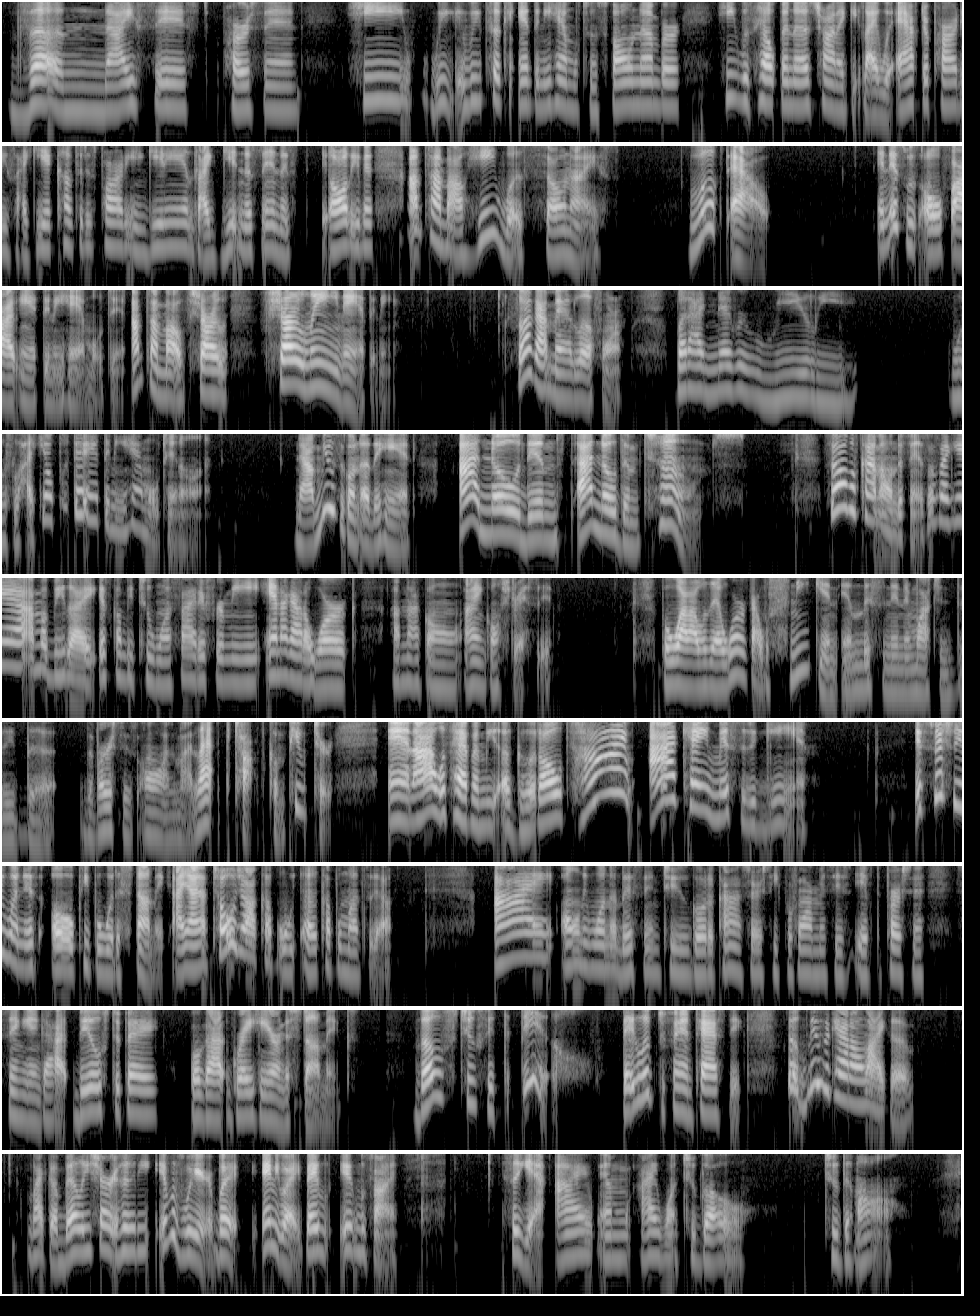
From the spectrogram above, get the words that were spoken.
the nicest person. He we we took Anthony Hamilton's phone number he was helping us trying to get like with after parties like yeah come to this party and get in like getting us in this all even i'm talking about he was so nice. Looked out. And this was 05 anthony hamilton. I'm talking about Char- charlene anthony. So i got mad love for him. But i never really was like yo put that anthony hamilton on. Now Musiq on the other hand i know them i know them tunes so I was kind of on the fence. I was like, yeah, I'm gonna be like, it's gonna be too one sided for me, and I gotta work. I'm not gonna, I ain't gonna stress it. But while I was at work, I was sneaking and listening and watching the the the Verzuz on my laptop computer, and I was having me a good old time. I can't miss it again. Especially when it's old people with a stomach. I, I told y'all a couple a couple months ago I only want to listen to go to concerts, see performances if the person singing got bills to pay or got gray hair in the stomach. Those two fit the bill. They looked fantastic. The Musiq had on like a like a belly shirt hoodie. It was weird, but anyway, they it was fine. So yeah, I am I want to go to them all.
